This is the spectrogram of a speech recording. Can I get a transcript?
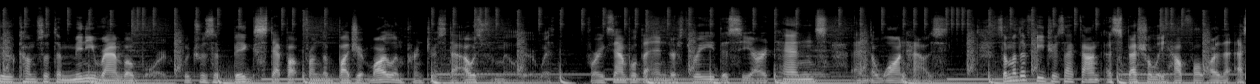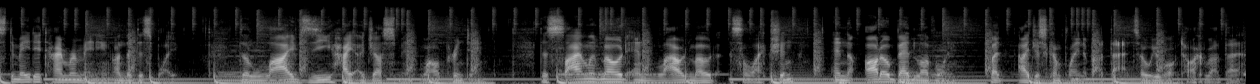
II comes with a mini Rambo board, which was a big step up from the budget Marlin printers that I was familiar with. For example, the Ender 3, the CR10s, and the Wanhao. Some of the features I found especially helpful are the estimated time remaining on the display, the live Z height adjustment while printing, the silent mode and loud mode selection, and the auto bed leveling, but I just complain about that, so we won't talk about that.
